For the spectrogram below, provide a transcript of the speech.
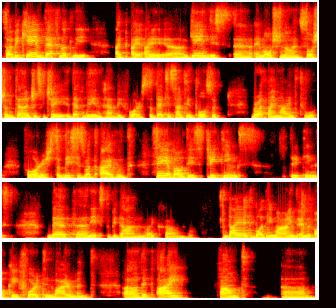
So I became definitely, I, I, I uh, gained this uh, emotional and social intelligence, which I definitely didn't have before. So that is something that also brought my mind to flourish. So this is what I would say about these three things, three things that uh, needs to be done, like um, diet, body, mind, and okay, fourth environment uh, that I found. Um,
